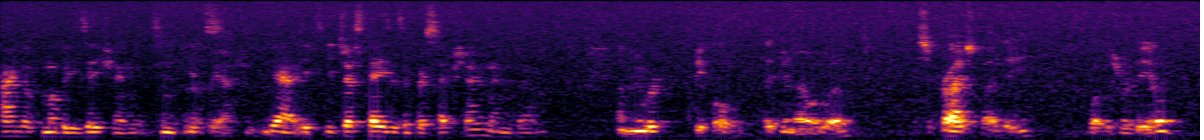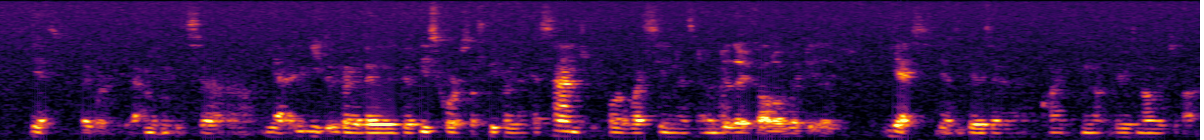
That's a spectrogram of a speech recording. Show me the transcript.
kind of mobilization. It's, it's, reaction. yeah, it, it just stays as a perception and. Uh, I mean, were people that you know uh, surprised by the what was revealed? Yes, they were. Yeah, I mean, it's uh, yeah, it, the, the the discourse of people like Assange before was seen as And do they follow WikiLeaks? yes, yes. There is a quite no, there is knowledge about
